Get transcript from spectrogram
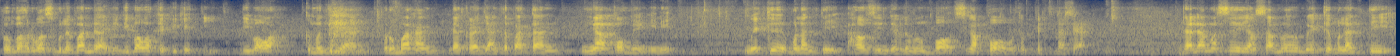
pembaharuan semula bandar ni di bawah KPKT, di bawah Kementerian Perumahan dan Kerajaan Tempatan Ngakomeng ini mereka melantik Housing Development Board Singapore untuk penasihat. Dalam masa yang sama, mereka melantik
